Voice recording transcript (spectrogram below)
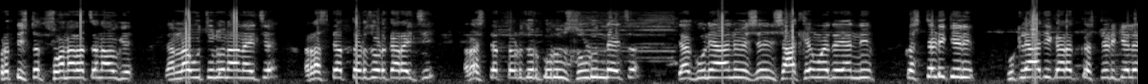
प्रतिष्ठित सोनाराचं नाव घे. त्यांना उचलून आणायचे रस्त्यात तडजोड करायची रस्त्यात तडजोड करून सोडून द्यायचं. त्या गुन्हे अन्वेषण शाखेमध्ये यांनी कस्टडी केली. कुठल्या अधिकारात कस्टडी केले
